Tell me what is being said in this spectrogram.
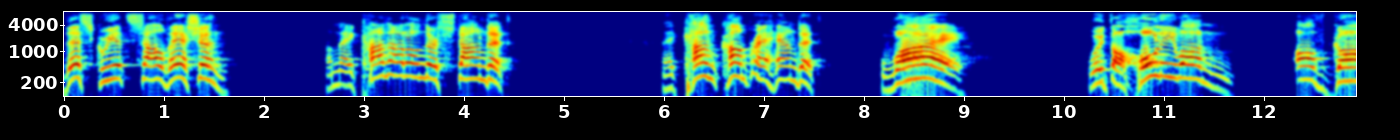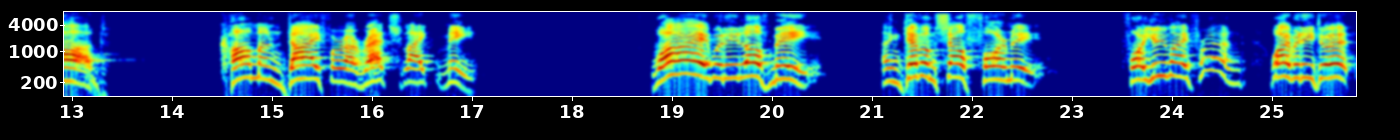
this great salvation and they cannot understand it. They can't comprehend it. Why would the Holy One of God come and die for a wretch like me? Why would he love me and give himself for me? For you, my friend. Why would he do it?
